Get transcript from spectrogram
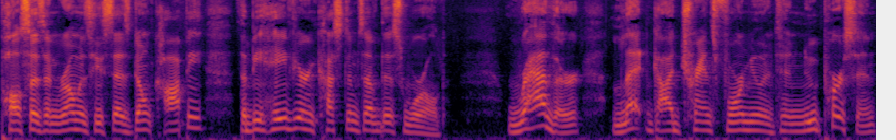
Paul says in Romans, he says, don't copy the behavior and customs of this world. Rather, let God transform you into a new person.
